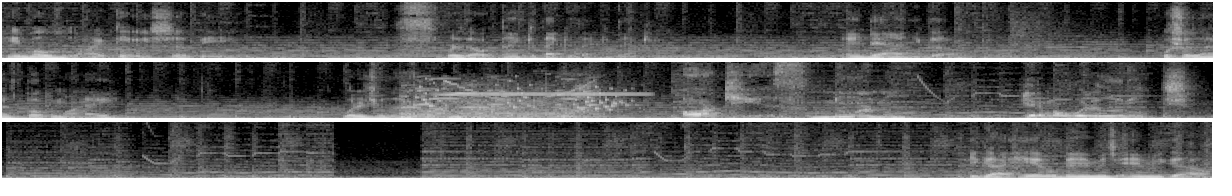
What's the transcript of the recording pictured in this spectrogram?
He most likely should be. Result. Thank you, thank you, thank you, thank you. And down you go. What's your last Pokemon, eh? What is your last Pokemon? Arceus. Normal. Hit him up with a leech. He got hail damage and we got um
